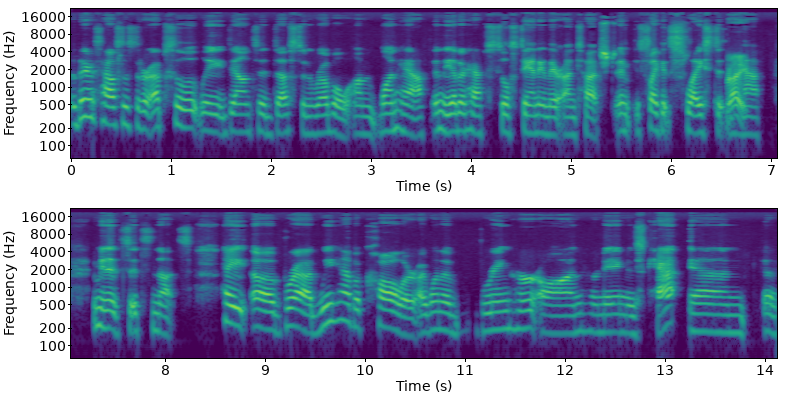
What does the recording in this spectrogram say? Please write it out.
There's houses that are absolutely down to dust and rubble on one half, and the other half still standing there untouched. And it's like it sliced it right. in half. I mean, it's it's nuts. Hey, uh, Brad, we have a caller. I want to bring her on. Her name is Kat, and uh,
